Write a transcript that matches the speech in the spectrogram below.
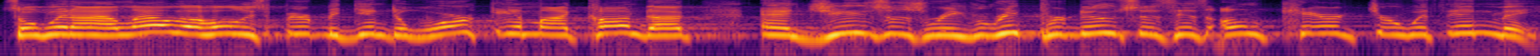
So when I allow the Holy Spirit begin to work in my conduct and Jesus re- reproduces his own character within me.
